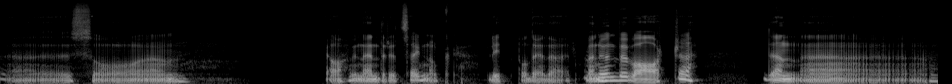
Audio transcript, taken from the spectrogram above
uh, så ja, hun endret seg nok litt på det der. Men hun bevarte den eh,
